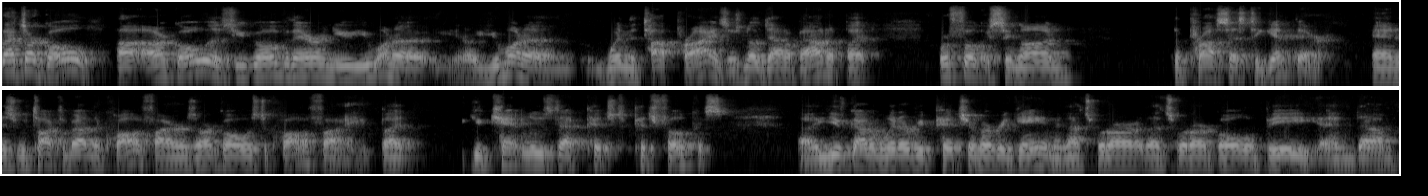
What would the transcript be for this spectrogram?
that's our goal. Uh, our goal is you go over there and you you want to you know you want to win the top prize. There's no doubt about it. But we're focusing on the process to get there. And as we talked about in the qualifiers, our goal is to qualify. But you can't lose that pitch to pitch focus. Uh, you've got to win every pitch of every game, and that's what our that's what our goal will be. And um,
